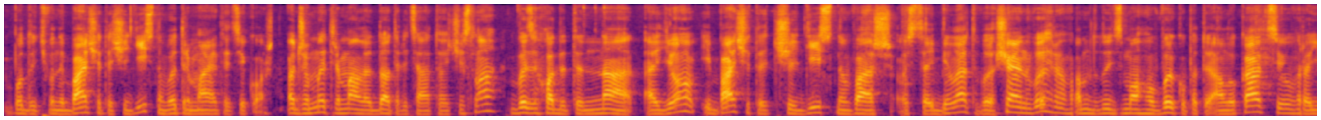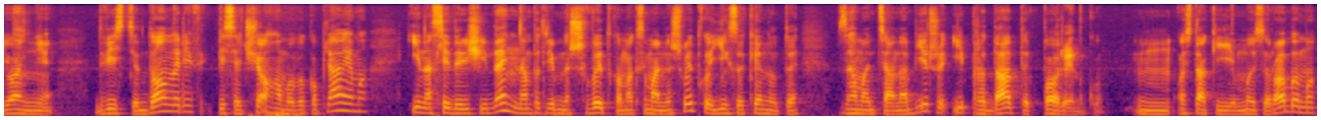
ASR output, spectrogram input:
будуть вони бачити, чи дійсно ви тримаєте ці кошти. Отже, ми тримали до 30 числа. Ви заходите на IDO і бачите, чи дійсно ваш ось цей білет ви. Якщо він виграв, вам дадуть змогу викупити алокацію в районі 200 доларів, після чого ми викупляємо. І на слідуючий день нам потрібно швидко, максимально швидко їх закинути з гаманця на біржу і продати по ринку. Ось так і ми заробимо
